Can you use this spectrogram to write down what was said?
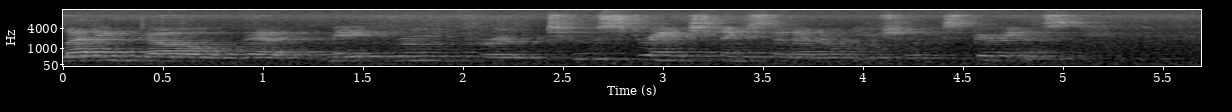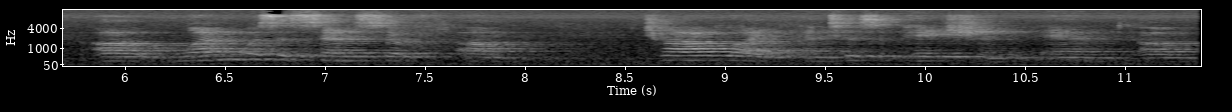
letting go that made room for two strange things that I don't usually experience. Uh, one was a sense of um, childlike anticipation and um,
